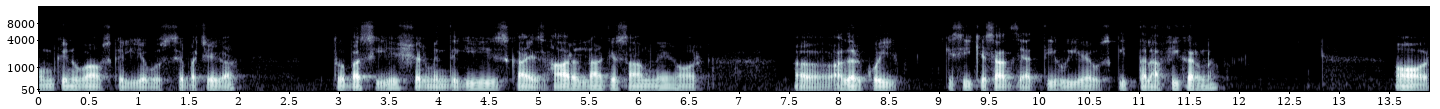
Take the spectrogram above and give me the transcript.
ممکن ہوا اس کے لیے وہ اس سے بچے گا۔ تو بس یہ شرمندگی اس کا اظہار اللہ کے سامنے اور اگر کوئی کسی کے ساتھ زیادتی ہوئی ہے اس کی تلافی کرنا اور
